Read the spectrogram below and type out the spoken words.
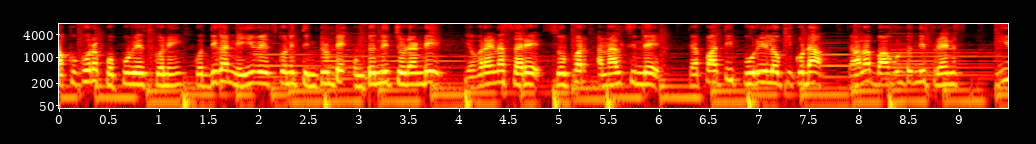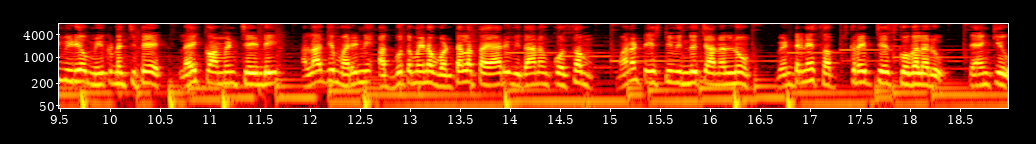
ఆకుకూర పప్పు వేసుకొని కొద్దిగా నెయ్యి వేసుకొని తింటుంటే ఉంటుంది చూడండి. ఎవరైనా సరే సూపర్ అనాల్సిందే. చపాతీ పూరీలోకి కూడా చాలా బాగుంటుంది ఫ్రెండ్స్. ఈ వీడియో మీకు నచ్చితే లైక్ కామెంట్ చేయండి. అలాగే మరిన్ని అద్భుతమైన వంటల తయారీ విధానం కోసం మన టేస్టీ విందు ఛానల్ను వెంటనే సబ్స్క్రైబ్ చేసుకోగలరు. Thank you.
